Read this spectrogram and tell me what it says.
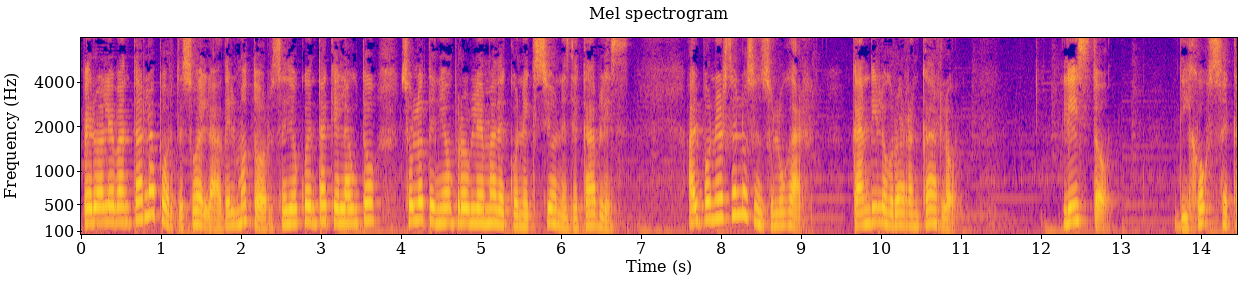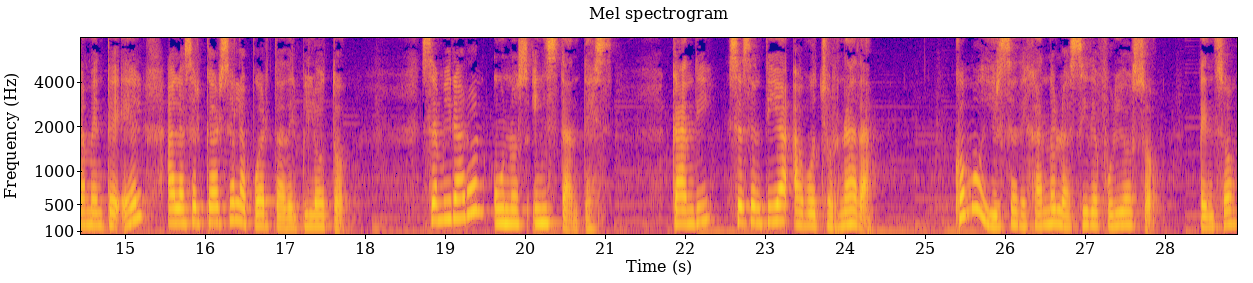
pero al levantar la portezuela del motor se dio cuenta que el auto solo tenía un problema de conexiones de cables. Al ponérselos en su lugar, Candy logró arrancarlo. Listo, dijo secamente él al acercarse a la puerta del piloto. Se miraron unos instantes. Candy se sentía abochornada ¿Cómo irse dejándolo así de furioso? pensó,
